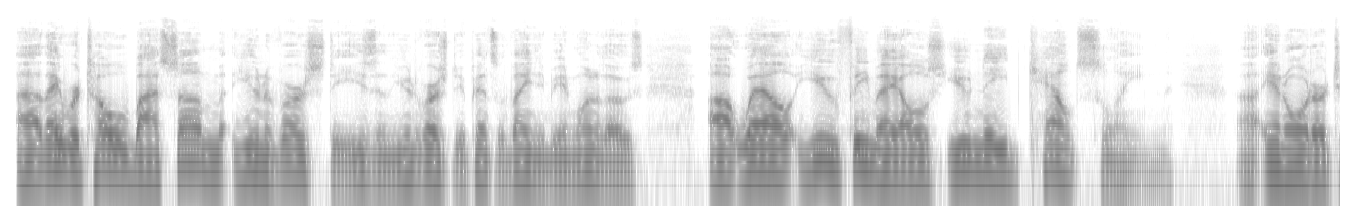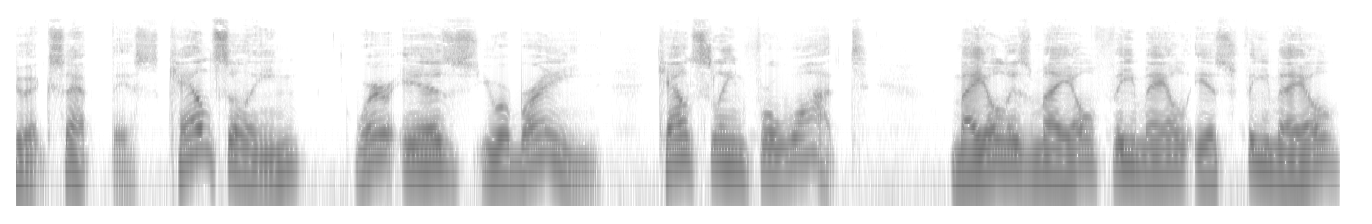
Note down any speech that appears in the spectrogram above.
uh, they were told by some universities, and the University of Pennsylvania being one of those, uh, well, you females, you need counseling uh, in order to accept this. Counseling, where is your brain? Counseling for what? Male is male, female is female.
